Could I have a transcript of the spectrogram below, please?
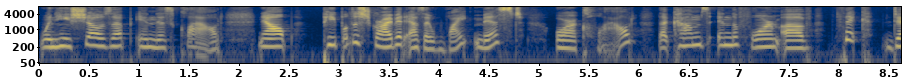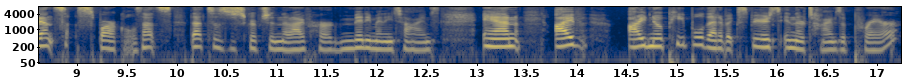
when he shows up in this cloud. Now, people describe it as a white mist or a cloud that comes in the form of thick, dense sparkles. That's that's a description that I've heard many, many times. And I've I know people that have experienced in their times of prayer,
